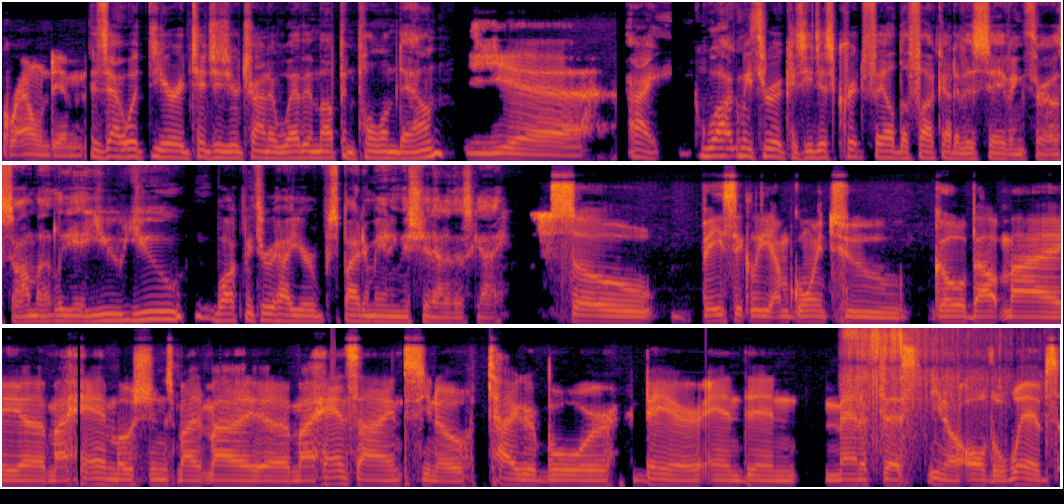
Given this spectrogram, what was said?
ground him. Is that what your intentions? You're trying to web him up and pull him down? Yeah. All right, walk me through it because he just crit failed the fuck out of his saving throw. So I'm gonna you you walk me through how you're Spider Maning the shit out of this guy. So basically, I'm going to go about my uh, my hand motions, my my uh, my hand signs. You know, tiger, boar, bear, and then manifest. You know, all the webs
